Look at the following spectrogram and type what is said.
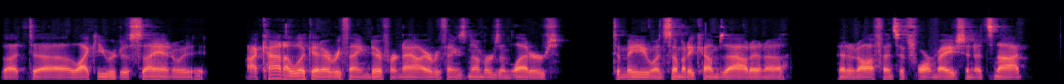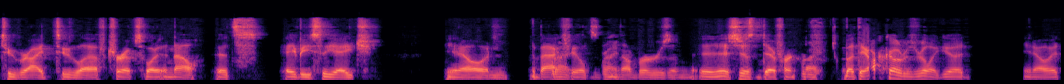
But uh, like you were just saying, I kind of look at everything different now. Everything's numbers and letters to me. When somebody comes out in a in an offensive formation, it's not two right, two left trips. What? No, it's A B C H. You know, and the backfield's right, right. numbers, and it's just different. Right. But the R code was really good. You know, it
